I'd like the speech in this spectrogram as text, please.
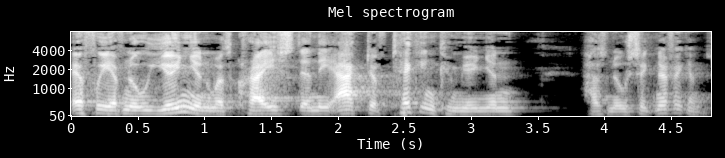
If we have no union with Christ, then the act of taking communion has no significance.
